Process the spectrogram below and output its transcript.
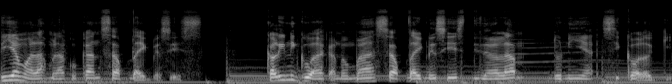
dia malah melakukan self-diagnosis. Kali ini gue akan membahas self-diagnosis di dalam dunia psikologi.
